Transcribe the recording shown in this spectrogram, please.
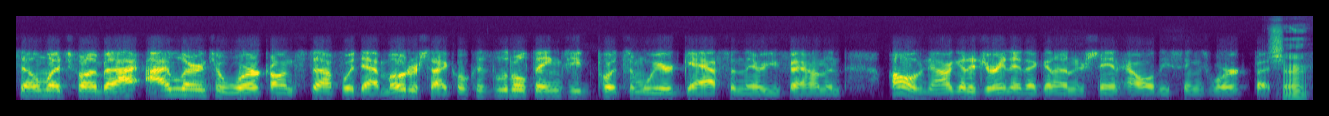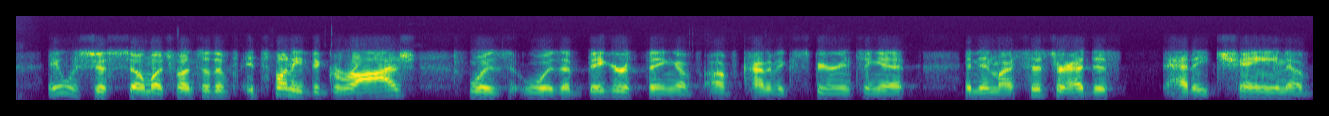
so much fun. But I, I learned to work on stuff with that motorcycle because little things you'd put some weird gas in there you found, and oh, now I got to drain it. I got to understand how all these things work. But Sure. it was just so much fun. So the, it's funny. The garage was was a bigger thing of of kind of experiencing it, and then my sister had this had a chain of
